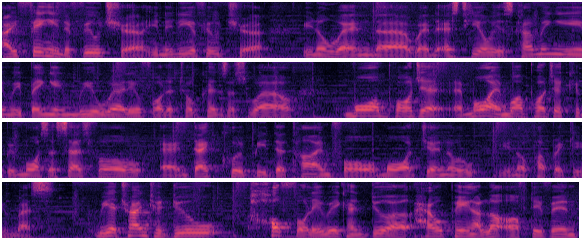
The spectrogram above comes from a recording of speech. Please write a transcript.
I think in the future, in the near future, you know, when, uh, when the STO is coming in, we bring in real value for the tokens as well. More project, more and more project could be more successful, and that could be the time for more general, you know, public to invest. We are trying to do, hopefully we can do a, helping a lot of different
